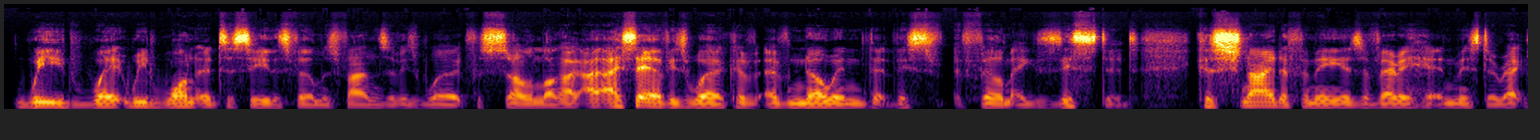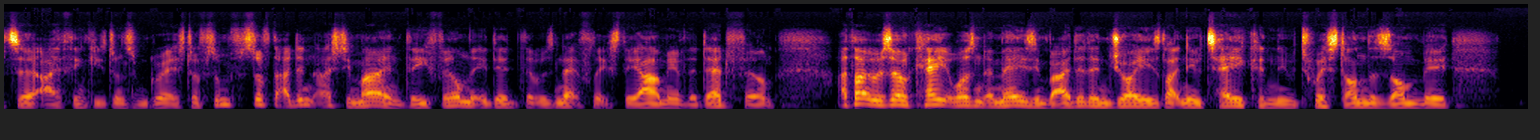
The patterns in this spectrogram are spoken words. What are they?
we'd wait, we'd wanted to see this film as fans of his work for so long. I, I say of his work of of knowing that this film existed, because Snyder for me is a very hit and miss director. I think he's done some great stuff, some stuff that I didn't actually mind. The film that he did that was Netflix, The Army of the Dead film. I thought it was okay. It wasn't amazing, but I did enjoy his like new take and new twist on the zombie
